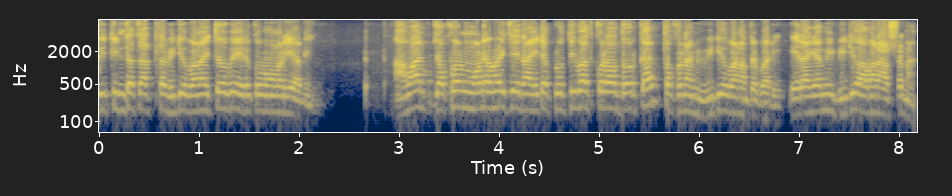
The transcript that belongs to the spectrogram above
দুই, তিনটা, চারটা ভিডিও বানাইতে হবে, এরকম আমার ইয়া নেই। আমার যখন মনে হয় যে না এটা প্রতিবাদ করা দরকার তখন আমি ভিডিও বানাতে পারি। এর আগে আমি ভিডিও আমার আসে না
